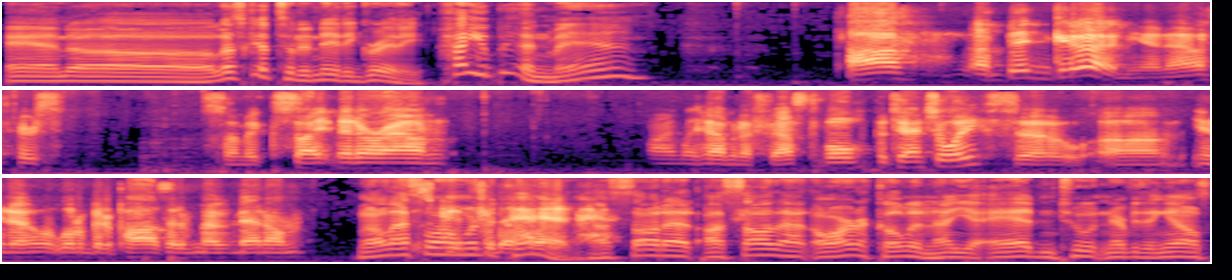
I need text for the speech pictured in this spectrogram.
and uh, let's get to the nitty gritty. How you been, man? Uh, I've been good. You know, there's some excitement around finally having a festival potentially. So, um, you know, a little bit of positive momentum. Well, that's why I good wanted for to the call head. I saw that. I saw that article, and now you're adding to it and everything else.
